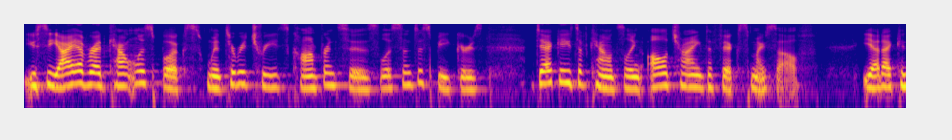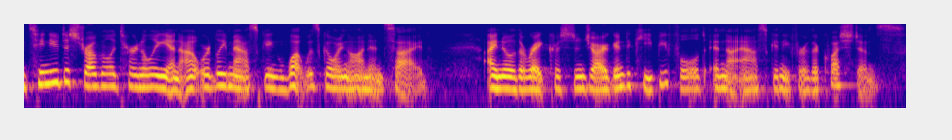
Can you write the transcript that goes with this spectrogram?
You see, I have read countless books, went to retreats, conferences, listened to speakers, decades of counseling, all trying to fix myself. Yet I continued to struggle internally and outwardly masking what was going on inside. I know the right Christian jargon to keep you fooled and not ask any further questions.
